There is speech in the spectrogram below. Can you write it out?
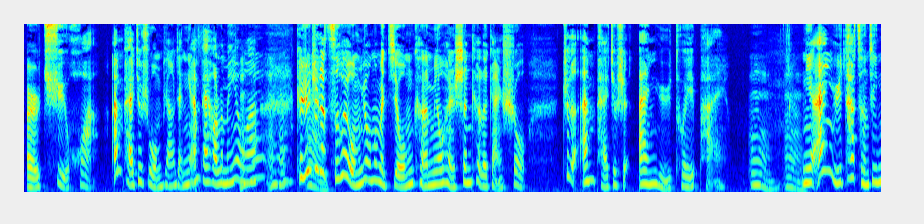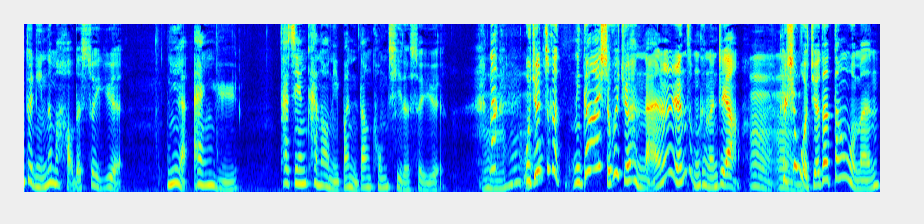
而去化”。安排就是我们平常讲，你安排好了没有啊？可是这个词汇我们用那么久，我们可能没有很深刻的感受。这个安排就是安于推排。嗯嗯。你安于他曾经对你那么好的岁月，你也安于。他今天看到你把你当空气的岁月，那我觉得这个你刚开始会觉得很难，人怎么可能这样？嗯，可是我觉得当我们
